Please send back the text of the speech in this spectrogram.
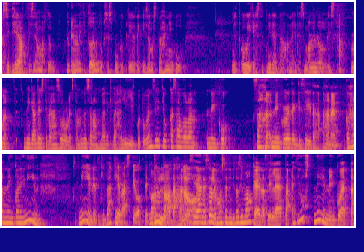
sitten herätti semmoista, en ainakin toimituksessa puhuttiin jotenkin semmoista vähän niin kuin, että oikeasti, että miten tämä on edes mahdollista. Mä- Mikä on tietysti vähän surullista, mutta sanon, että mä jotenkin vähän liikutuin siitä Jukka Savolan niin kuin, sa, niin kuin jotenkin siitä hänen, kun hän niin, kuin, niin niin jotenkin väkevästi otti kantaa Kyllä, tähän joo. asiaan. Ja se oli musta jotenkin tosi makeeta silleen, että, että just niin, niin kuin, että,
